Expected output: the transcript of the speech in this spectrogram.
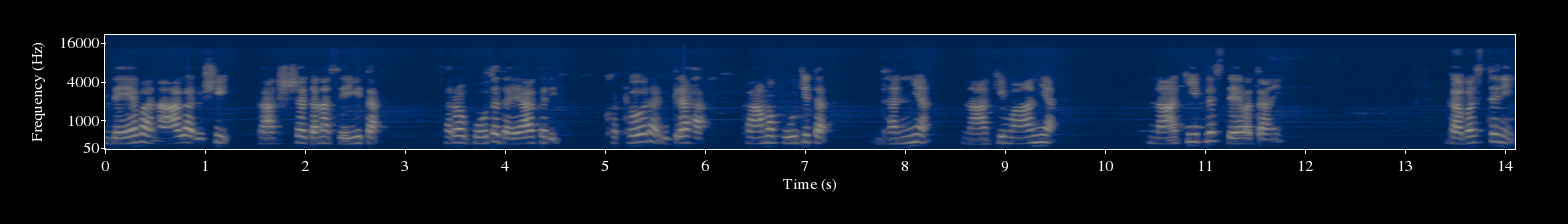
దేవ నాగ ఋషి రాక్షసగణ సేవిత సర్వభూత దయాకరి కఠోర విగ్రహ కామపూజిత ధన్య నాకిమాన్య నాకీ ప్లస్ దేవతాని. గభస్తిని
